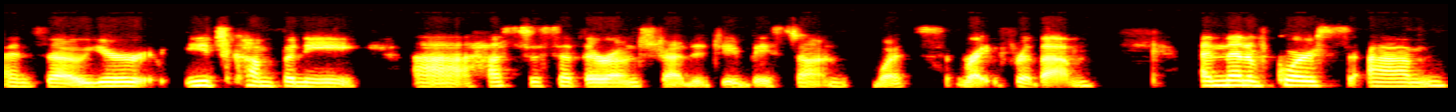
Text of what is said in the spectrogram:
And so you're each company uh, has to set their own strategy based on what's right for them. And then, of course, um,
